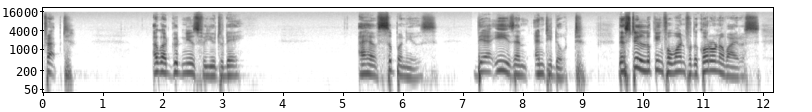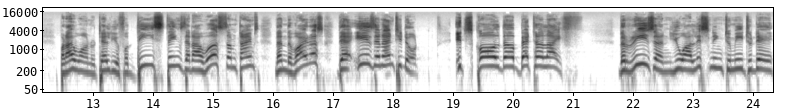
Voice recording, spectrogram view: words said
trapped? I've got good news for you today. I have super news. There is an antidote. They're still looking for one for the coronavirus. But I want to tell you for these things that are worse sometimes than the virus, there is an antidote. It's called the better life. The reason you are listening to me today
